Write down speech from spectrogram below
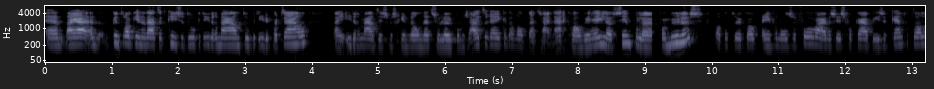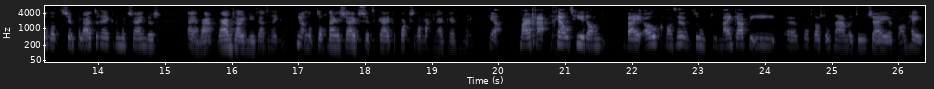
En nou ja, en je kunt er ook inderdaad uit kiezen, doe ik het iedere maand, doe ik het ieder kwartaal. Nou, ja, iedere maand is misschien wel net zo leuk om eens uit te rekenen, want dat zijn eigenlijk gewoon weer hele simpele formules. Wat natuurlijk ook een van onze voorwaarden is voor KPI's en kengetallen, dat het simpel uit te rekenen moet zijn. Dus nou ja, waar- waarom zou je het niet uitrekenen? Ja. Als je dan toch naar je cijfers zit te kijken, pak ze dan maar gelijk even mee. Maar ga, geldt hier dan bij ook, want hè, toen, toen mijn KPI-podcast opnamen, toen zei je van, hey,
